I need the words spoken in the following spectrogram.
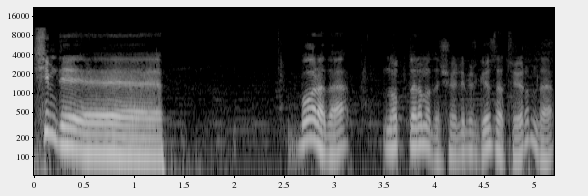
Şimdi eee, bu arada notlarıma da şöyle bir göz atıyorum da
